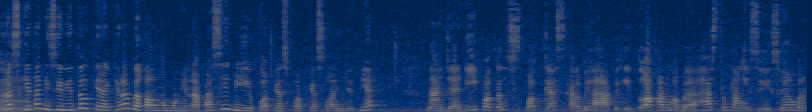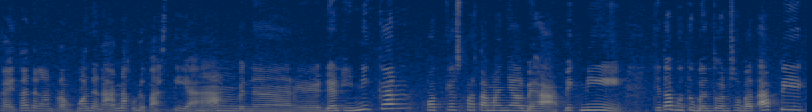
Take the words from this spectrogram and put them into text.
Terus kita di sini tuh kira-kira bakal ngomongin apa sih di podcast-podcast selanjutnya? Nah, jadi podcast podcast LBH Apik itu akan ngebahas tentang isu-isu yang berkaitan dengan perempuan dan anak udah pasti ya. Hmm, benar ya. Dan ini kan podcast pertamanya LBH Apik nih. Kita butuh bantuan sobat Apik.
